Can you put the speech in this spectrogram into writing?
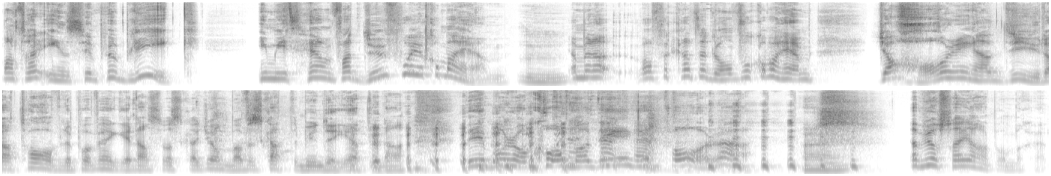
man tar in sin publik i mitt hem för att du får ju komma hem. Jag menar, varför kan inte de få komma hem? Jag har inga dyra tavlor på väggarna som jag ska gömma för skattemyndigheterna. Det är bara att komma, det är ingen fara. Jag bjussar gärna på mig själv.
